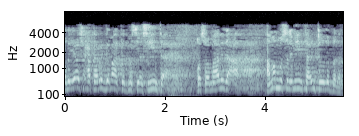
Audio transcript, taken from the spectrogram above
odayaasha xataa ragga maantadma siyaasiyiinta ah oo soomaalida ah ama muslimiinta intooda badan.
